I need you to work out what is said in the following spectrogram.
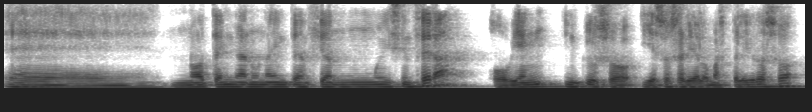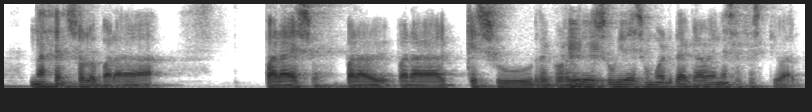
eh, no tengan una intención muy sincera o bien incluso, y eso sería lo más peligroso, nacen solo para, para eso, para, para que su recorrido y su vida y su muerte acaben en ese festival.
